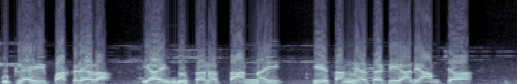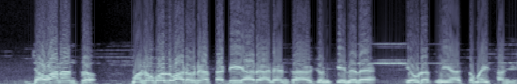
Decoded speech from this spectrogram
कुठल्याही पाकड्याला या हिंदुस्थानात स्थान नाही हे सांगण्यासाठी आणि आमच्या जवानांचं मनोबल वाढवण्यासाठी ह्या रॅल्यांचं आयोजन केलेलं आहे. एवढंच मी या समयी सांगेन.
